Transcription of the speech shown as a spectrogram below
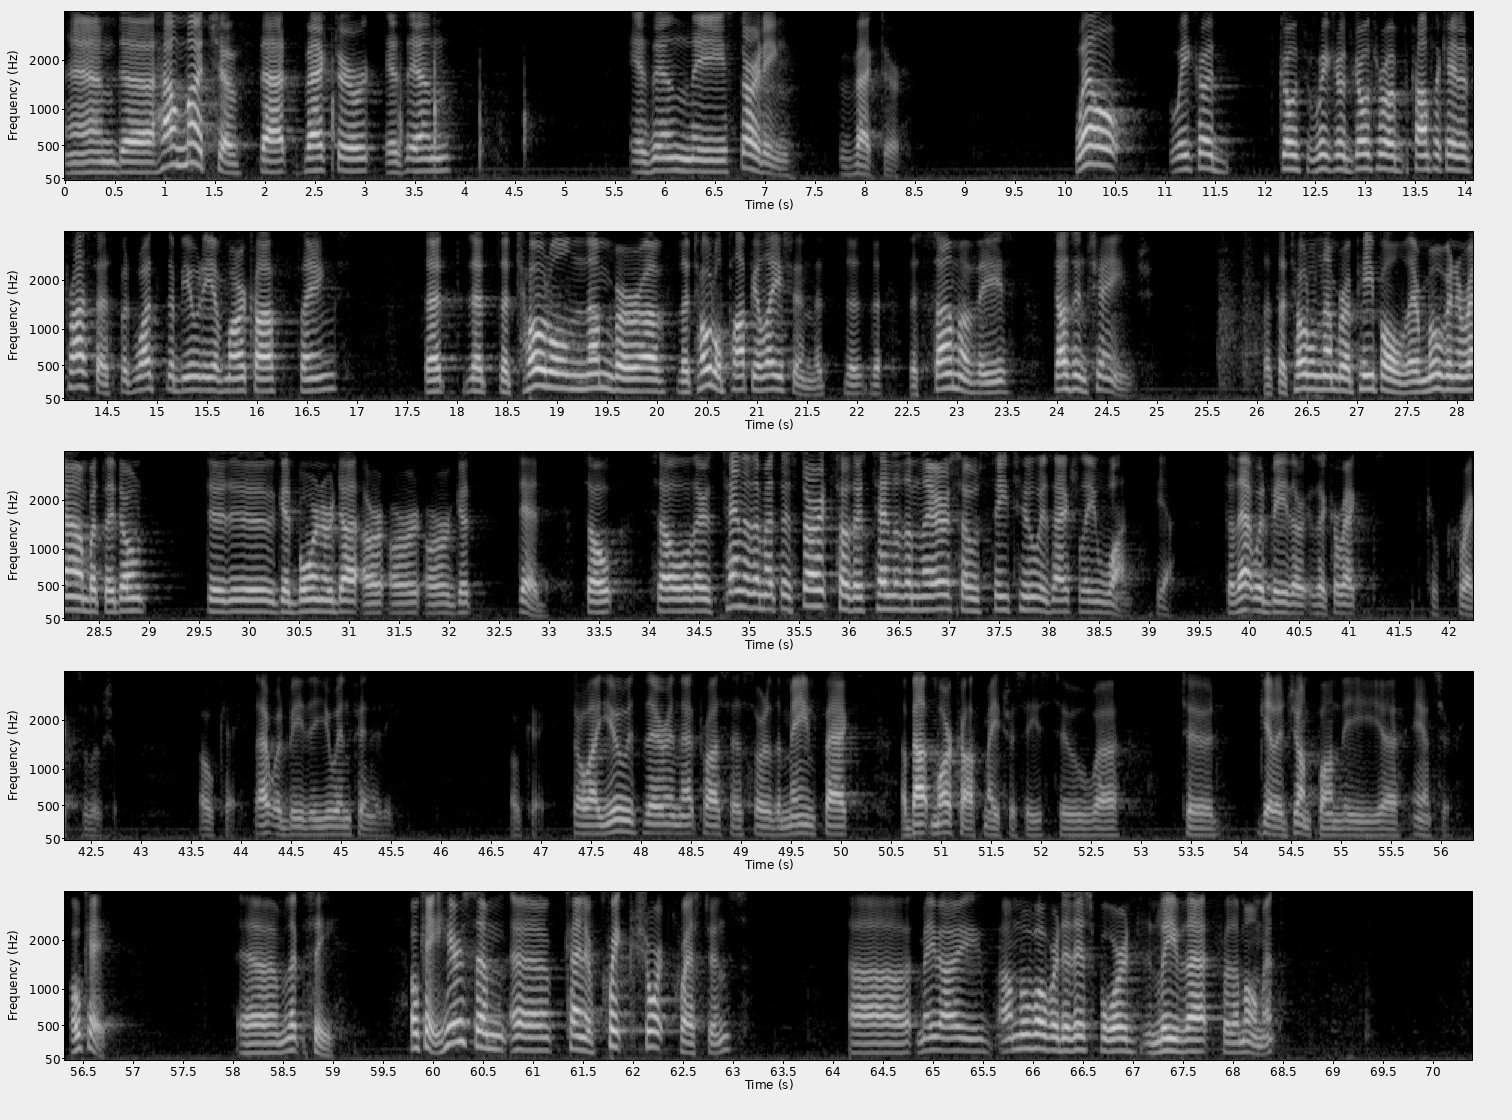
And uh, how much of that vector is in, is in the starting vector? Well, we could, go th- we could go through a complicated process, but what's the beauty of Markov things? That, that the total number of the total population, the, the, the, the sum of these, doesn't change. That the total number of people, they're moving around, but they don't to, get born or, die, or, or, or get dead. So, so there's 10 of them at the start, so there's 10 of them there, so C2 is actually 1. Yeah. So that would be the, the correct, correct solution. Okay, that would be the U infinity. Okay, so I used there in that process sort of the main facts about Markov matrices to, uh, to get a jump on the uh, answer. Okay, um, let's see. Okay, here's some uh, kind of quick, short questions. Uh, maybe I, I'll move over to this board and leave that for the moment.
